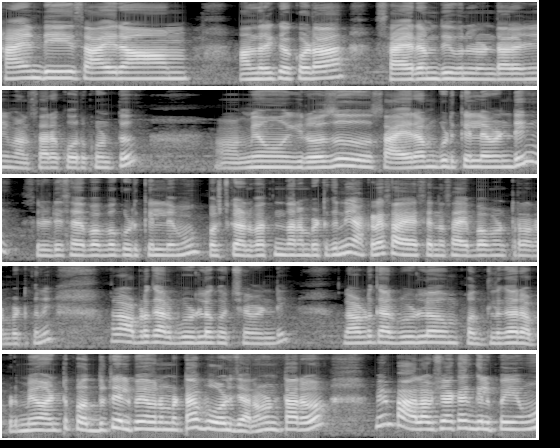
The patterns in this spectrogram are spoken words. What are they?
హాయ్ అండి సాయిరామ్. అందరికీ కూడా సాయిరామ్ దీవెనలు ఉండాలని మనసారా కోరుకుంటూ మేము ఈరోజు సాయిరామ్ గుడికి వెళ్ళామండి. షిరిడి సాయిబాబా గుడికి వెళ్ళాము ఫస్ట్ గణపతిని దండం పెట్టుకుని అక్కడే సాయాసేన చిన్న సాయిబాబా ఉంటారు దండం పెట్టుకుని లోపల గర్భగుడిలోకి వచ్చామండి. లోపల గర్భగుడిలో పంతులు గారు అప్పుడు మేము అంటే పొద్దుట వెళ్ళిపోయామన్నమాట. బోల్డ్ జనం ఉంటారు. మేము పాలాభిషేకానికి వెళ్ళిపోయాము.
